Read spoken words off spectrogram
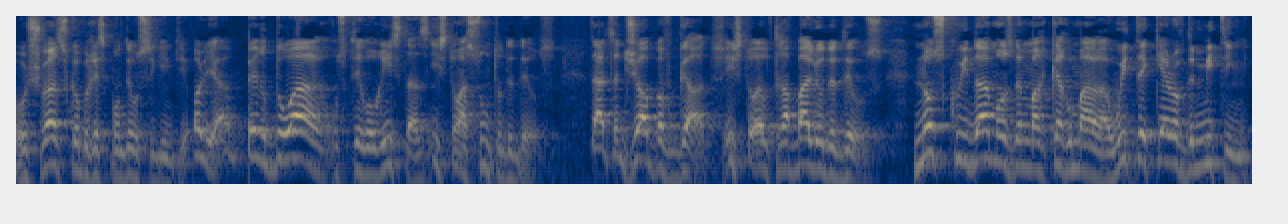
O Schwarzkopf respondeu o seguinte: Olha, perdoar os terroristas, isto é um assunto de Deus. That's a job of God. Isto é o trabalho de Deus. Nós cuidamos de marcar uma hora. We take care of the meeting.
